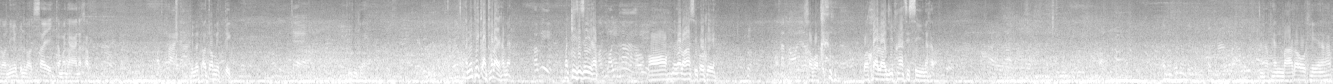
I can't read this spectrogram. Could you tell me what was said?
หลอดนี้ยังเป็นหลอดไส้ธรรมดานะครับเป็นรถออโตเมติกอันนี้พิกัดเท่าไหร่ครับเนี่ย ครับพี่มันกี่ซีซีครับ ร้อยยี่ห้าครับพี่อ๋อ นึกว่าร้อยห้าสิบโอเคคันน้อยเขาบอกบอกว่าร้อยยี่ห้าซีซีนะครับ นะครับแฮนด์บาร์ก็โอเคนะครับ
